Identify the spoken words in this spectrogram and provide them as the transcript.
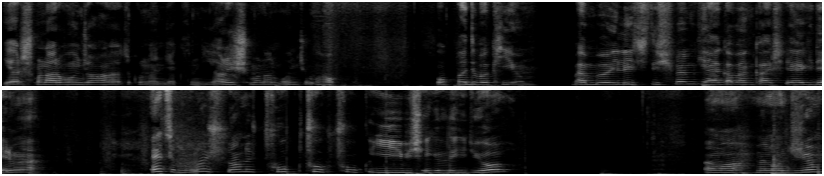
Yarışmalar boyunca halatı kullanacaksın. Yarışmalar boyunca mı? Hop. Hop hadi bakayım. Ben böyle hiç düşmem ki ya. Ben karşıya giderim ha. Evet Melon şu anda çok çok çok iyi bir şekilde gidiyor. Ama Meloncuğum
